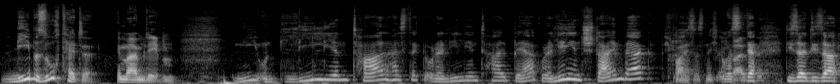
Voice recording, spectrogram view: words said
nie besucht hätte in meinem Leben. Nie und Lilienthal heißt der, oder Lilienthalberg oder Liliensteinberg? Ich weiß es nicht. Aber es ist der, dieser, dieser,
